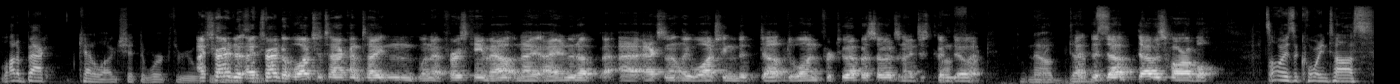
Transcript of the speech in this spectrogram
a lot of back catalog shit to work through I tried to I tried to watch Attack on Titan when it first came out, and I, I ended up uh, accidentally watching the dubbed one for two episodes, and I just couldn't Oh, do fuck. no it. Uh, The dub dub is horrible. It's always a coin toss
